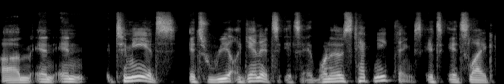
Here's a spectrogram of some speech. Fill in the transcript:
Um, and and to me, it's it's real. Again, it's it's one of those technique things. It's it's like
